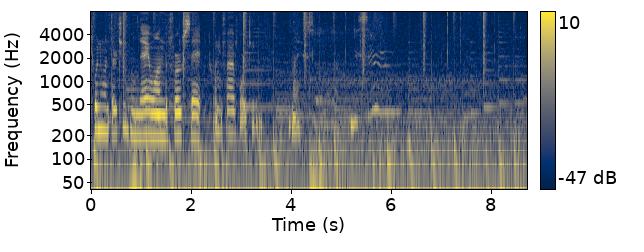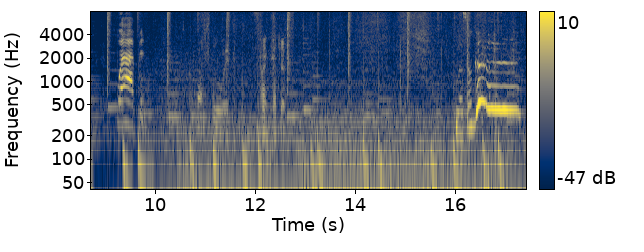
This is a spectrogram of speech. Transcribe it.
21-13. They won the first set. 25-14. Nice. What happened? Come on, screw away. I can catch it. Smells so good.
